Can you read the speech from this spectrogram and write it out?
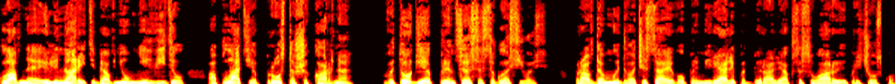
Главное, Элинари тебя в нем не видел, а платье просто шикарное. В итоге принцесса согласилась. Правда, мы два часа его примеряли, подбирали аксессуары и прическу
